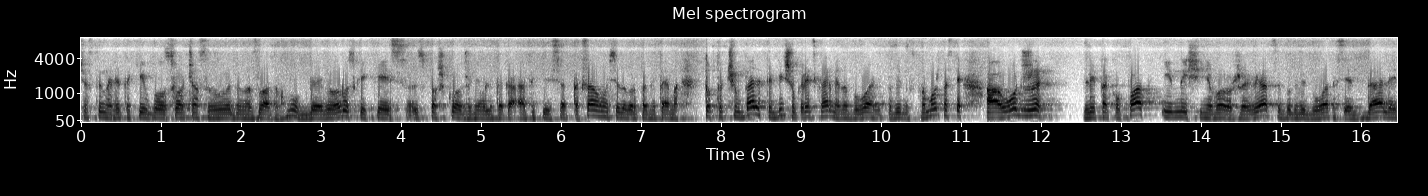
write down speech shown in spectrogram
частина літаків було свого часу виведена з ладу. Ну, білоруський кейс з пошкодженням літака А-50 так само ми всі добре пам'ятаємо. Тобто, чим далі, тим більше українська армія набуває відповідних спроможностей. А отже, літакопад і нищення ворожої авіації буде відбуватися далі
